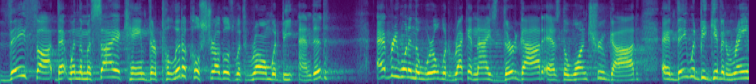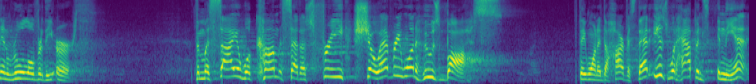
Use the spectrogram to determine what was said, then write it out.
They thought that when the Messiah came, their political struggles with Rome would be ended. Everyone in the world would recognize their God as the one true God, and they would be given reign and rule over the earth. The Messiah will come, set us free, show everyone who's boss. They wanted to harvest. That is what happens in the end,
